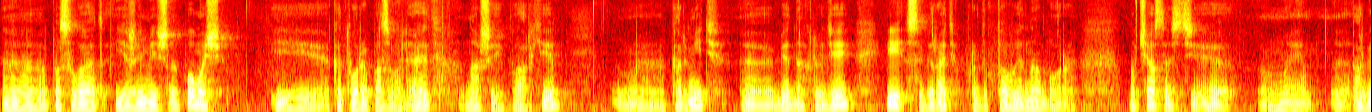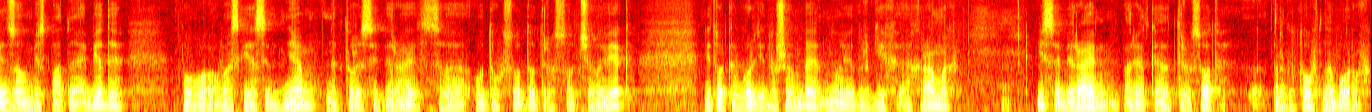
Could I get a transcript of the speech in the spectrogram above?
э, посылает ежемесячную помощь, и которая позволяет нашей епархии э, кормить э, бедных людей и собирать продуктовые наборы. Ну, в частности, мы организовываем бесплатные обеды по воскресным дням, на которые собираются от 200 до 300 человек, не только в городе Душамбе, но и в других храмах. И собираем порядка 300 продуктовых наборов.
